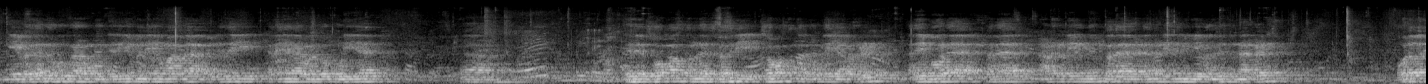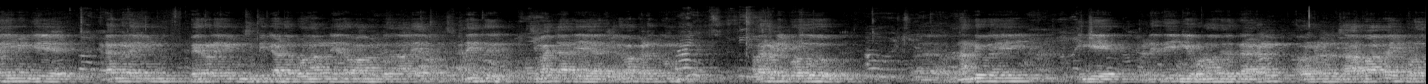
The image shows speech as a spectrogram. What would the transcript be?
இங்கே வருகிற உங்களுக்கு தெரியும் அநேகமாக விருதை கலைஞராக வழங்கக்கூடிய திரு சோமாசந்தர் சிவஸ்ரீ சோமாசந்த பிள்ளை அவர்கள். அதே போல பல நாடுகளிலிருந்தும் பல இடங்களிலிருந்தும் இங்கே வந்திருக்கிறார்கள். ஒருவரையும் இங்கே இடங்களையும் பெயர்களையும் சுட்டிக்காட்ட போனால் நேரமாகும் என்பதனாலே அனைத்து சிவாச்சாரிய பெருமக்களுக்கும் அவர்கள் இப்பொழுது நன்றியுரையை நன்றி இங்கே எழுதி இங்கே கொண்டு வந்திருக்கிறார்கள். அவர்கள் சார்பாக இப்பொழுது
